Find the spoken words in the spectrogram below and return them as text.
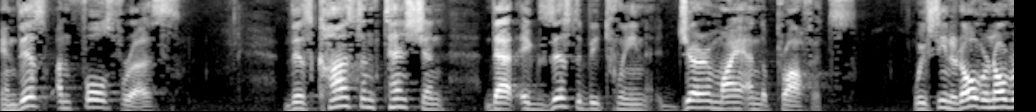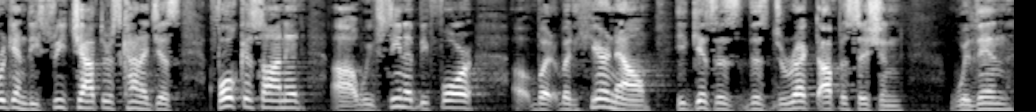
And this unfolds for us this constant tension that existed between Jeremiah and the prophets. We've seen it over and over again. These three chapters kind of just focus on it. Uh, we've seen it before, uh, but but here now he gives us this direct opposition within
